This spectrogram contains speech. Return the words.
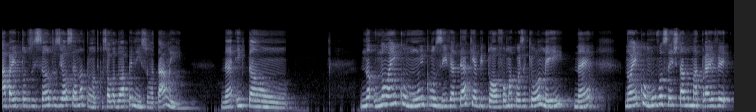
a Baía de Todos os Santos e o Oceano Atlântico. Salvador é a península, tá ali né? Então, não, não é incomum, inclusive, até aqui habitual, foi uma coisa que eu amei, né? Não é incomum você estar numa praia e ver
